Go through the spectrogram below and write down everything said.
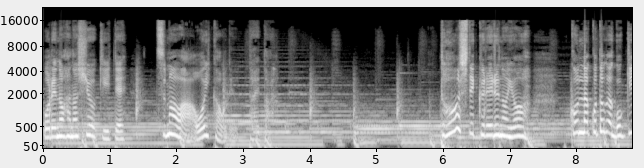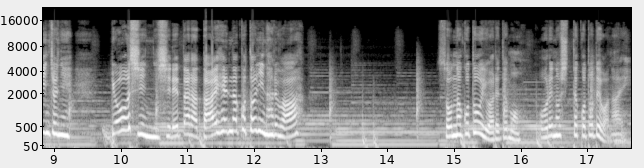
俺の話を聞いて、妻は青い顔で訴えた。どうしてくれるのよ。こんなことがご近所に、両親に知れたら大変なことになるわ。そんなことを言われても、俺の知ったことではない。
